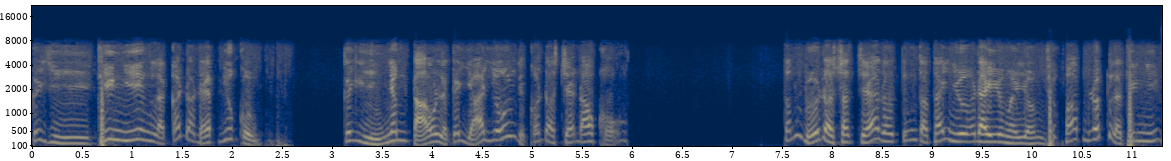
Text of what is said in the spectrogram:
cái gì thiên nhiên là cái đó đẹp vô cùng. Cái gì nhân tạo là cái giả dối thì có đó sẽ đau khổ. Tắm rửa rồi sạch sẽ rồi chúng ta thấy như ở đây mà dùng thuyết pháp rất là thiên nhiên.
